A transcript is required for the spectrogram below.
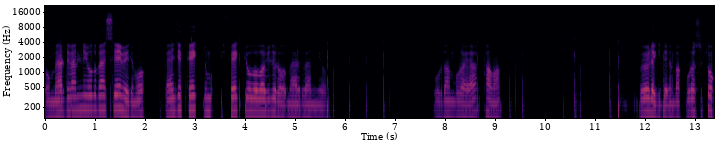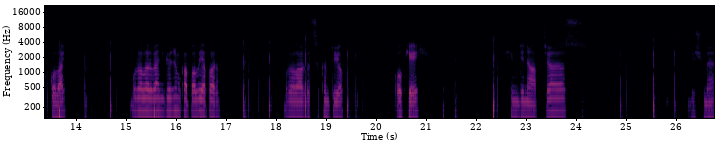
O merdivenli yolu ben sevmedim. O bence fake fake yol olabilir o merdivenli yol. Buradan buraya. Tamam. Böyle gidelim. Bak burası çok kolay. Buraları ben gözüm kapalı yaparım. Buralarda sıkıntı yok. Okey. Şimdi ne yapacağız? Düşme.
